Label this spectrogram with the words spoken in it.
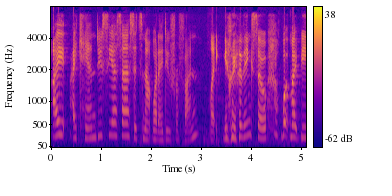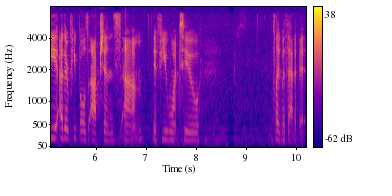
I I can do CSS. It's not what I do for fun like you know I think so what might be other people's options um, if you want to play with that a bit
